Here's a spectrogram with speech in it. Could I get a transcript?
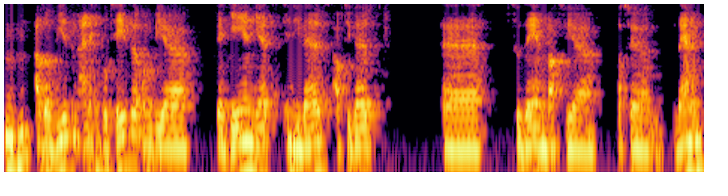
Mhm. Also wir sind eine Hypothese und wir, wir gehen jetzt in die Welt, auf die Welt äh, zu sehen, was wir, was wir lernen.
